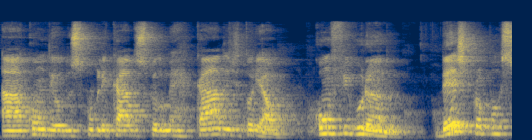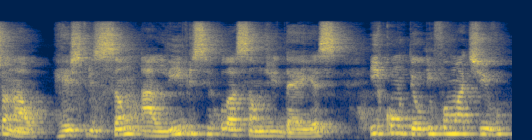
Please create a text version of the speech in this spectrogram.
a conteúdos publicados pelo mercado editorial, configurando desproporcional restrição à livre circulação de ideias e conteúdo informativo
